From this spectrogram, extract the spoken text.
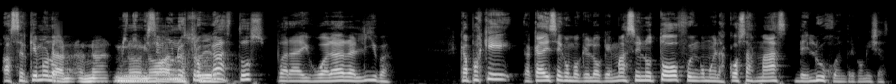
acerquémonos, Claro, no- no- minimicemos no- no nuestros subieron. gastos para igualar al IVA. Capaz que acá dicen como que lo que más se notó fue como las cosas más de lujo, entre comillas.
